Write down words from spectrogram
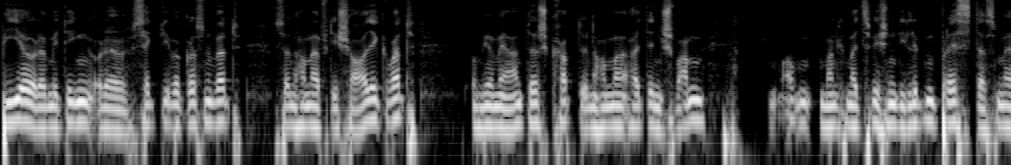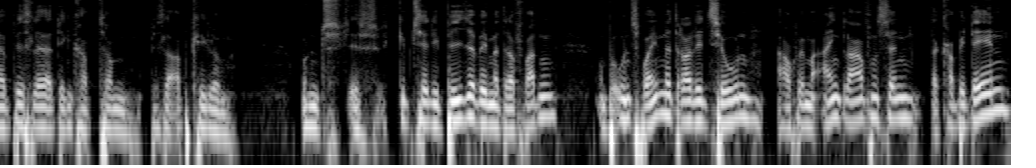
Bier oder mit Ding oder Sekt übergossen wird, sondern haben wir auf die Schale gewartet und wir haben eine Handtasche gehabt und haben halt den Schwamm manchmal zwischen die Lippen presst, dass wir ein bisschen Ding gehabt haben, ein bisschen Abkühlung. Und es gibt ja die Bilder, wenn wir darauf warten. Und bei uns war immer Tradition, auch wenn wir eingelaufen sind, der Kapitän,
